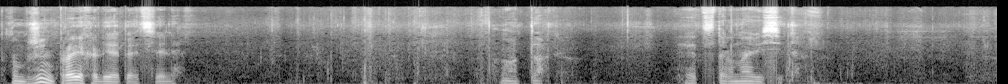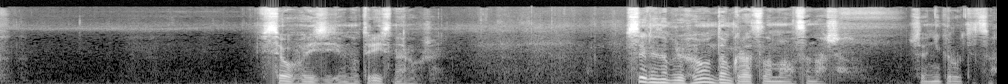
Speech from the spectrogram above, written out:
Потом жень проехали и опять сели. Вот так. Эта сторона висит. Все в грязи, внутри и снаружи. Сели на брюхо, он домкрат сломался наш. Все не крутится.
